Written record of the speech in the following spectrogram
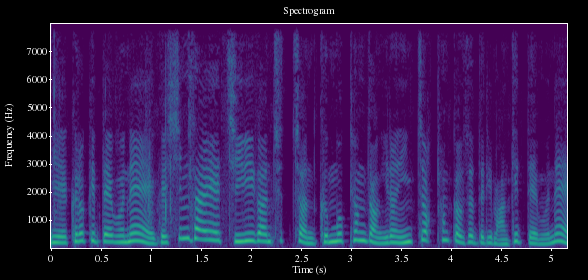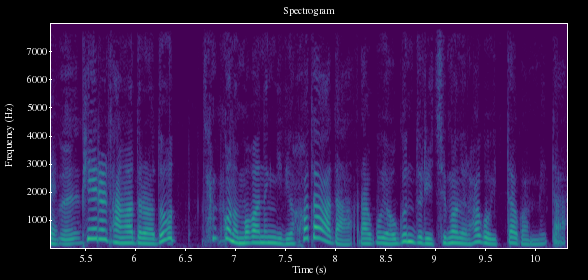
예, 그렇기 때문에 그 심사의 지휘관 추천, 근무 평정 이런 인적 평가 요소들이 많기 때문에 네. 피해를 당하더라도 참고 넘어가는 일이 허다하다라고 여군들이 증언을 하고 있다고 합니다.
